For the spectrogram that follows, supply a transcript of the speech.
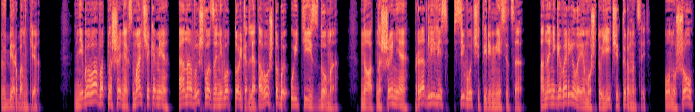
в Бербанке. Не бывав в отношениях с мальчиками, она вышла за него только для того, чтобы уйти из дома. Но отношения продлились всего 4 месяца. Она не говорила ему, что ей 14. Он ушел,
